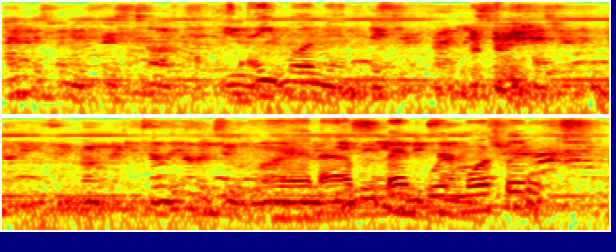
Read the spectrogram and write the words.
I noticed when we first talked, you Eight more minutes. Victor Castro hadn't done anything wrong. I can tell the other two were. And I'll be back with more footage.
